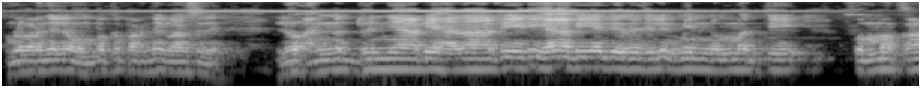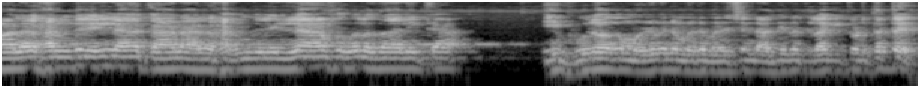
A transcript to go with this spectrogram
നമ്മൾ പറഞ്ഞല്ലോ മുമ്പൊക്കെ പറഞ്ഞ ക്ലാസ്സിൽ ലോ അന്നദുന്യാബിഹദാബിരിയാബിയതിറജലിമിന്നുമ്മത്തി ഈ ഭൂലോകം മുഴുവനും ഒരു മനുഷ്യന്റെ അധീനത്തിലാക്കി കൊടുത്തിട്ട്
